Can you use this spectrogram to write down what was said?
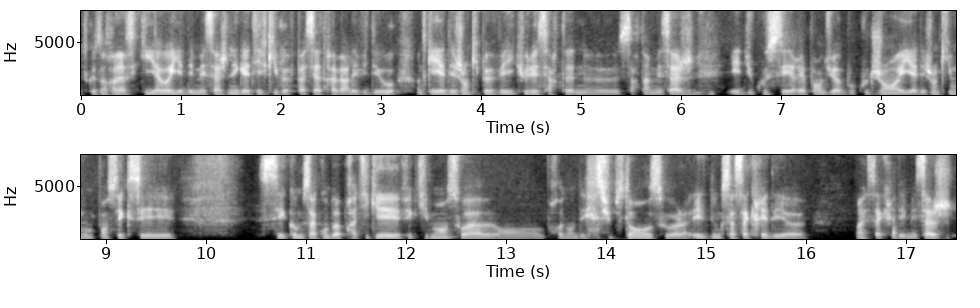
ce que tu es en train de dire, c'est qu'il y, a, ouais, il y a des messages négatifs qui peuvent passer à travers les vidéos. En tout cas, il y a des gens qui peuvent véhiculer certaines, euh, certains messages mmh et du coup, c'est répandu à beaucoup de gens et il y a des gens qui mmh. vont penser que c'est c'est comme ça qu'on doit pratiquer, effectivement, soit en prenant des substances. Voilà. Et donc ça, ça crée des, euh, ouais, ça crée des messages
